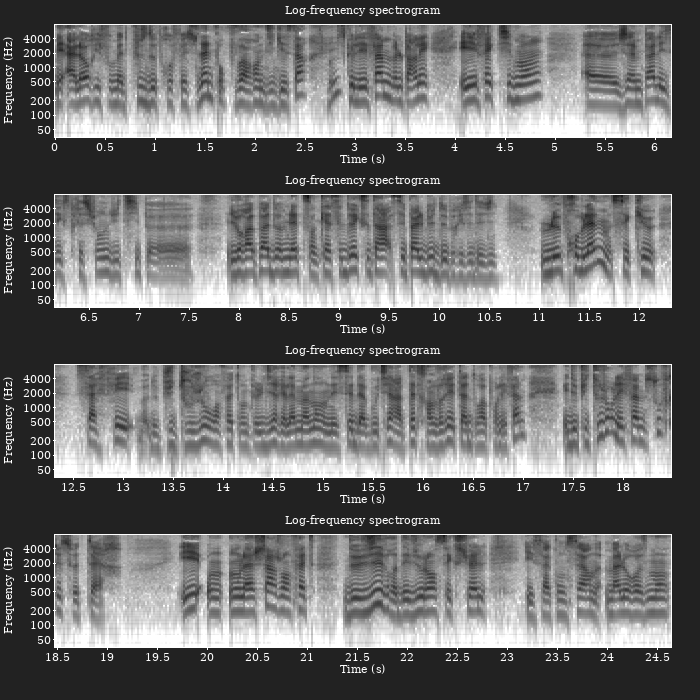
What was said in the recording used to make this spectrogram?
Mais alors, il faut mettre plus de professionnels pour pouvoir endiguer ça, parce que les femmes veulent parler. Et effectivement, euh, j'aime pas les expressions du type euh, il n'y aura pas d'omelette sans casser deux, etc. C'est pas le but de briser des vies. Le problème, c'est que ça fait, bah, depuis toujours, en fait, on peut le dire, et là maintenant, on essaie d'aboutir à peut-être un vrai état de droit pour les femmes, mais depuis toujours, les femmes souffrent et se tairent. Et on, la charge, en fait, de vivre des violences sexuelles, et ça concerne, malheureusement,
